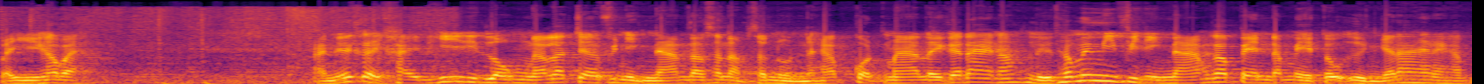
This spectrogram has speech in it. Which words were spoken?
ตีเข้าไป อันนี้ถ้าเกิดใครที่ลงนะแล้วเจอฟินิกน้ำเราสนับสนุนนะครับ กดมาเลยก็ได้เนาะหรือถ้าไม่มีฟินิกน้ำก็เป็นดาเมจตัวอื่นก็ได้นะครับ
